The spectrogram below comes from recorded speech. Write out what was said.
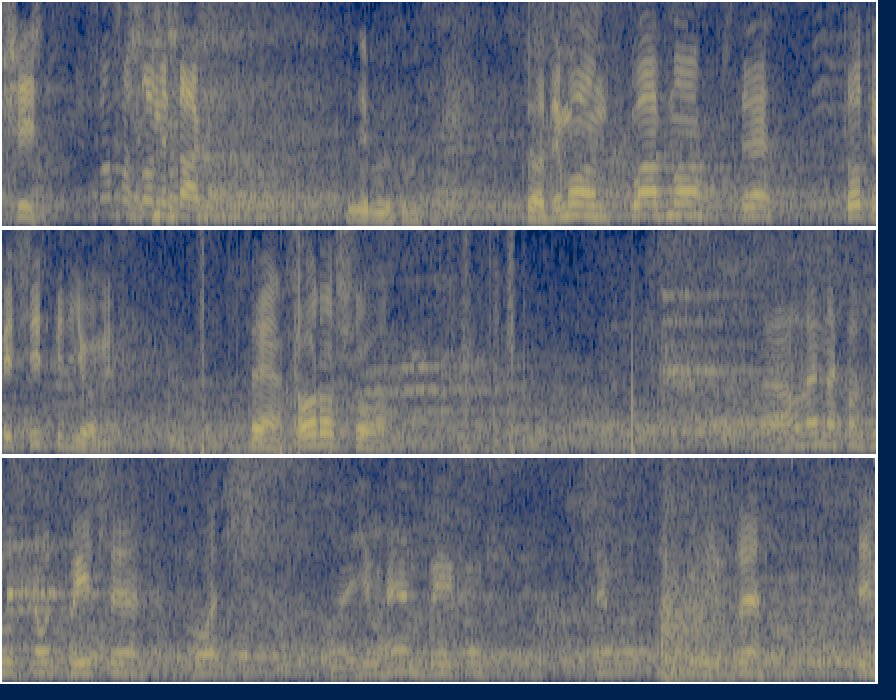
Шість. Що пішло не так? Не буду коментувати. Все, Димон складно, все, 136 підйомів. Все, хорошо. Е, Олена Козушка от пише, ось е, Євген Биков. Всім вже. Всім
